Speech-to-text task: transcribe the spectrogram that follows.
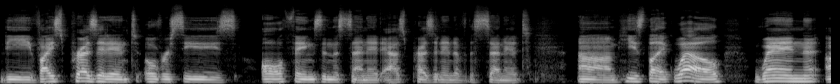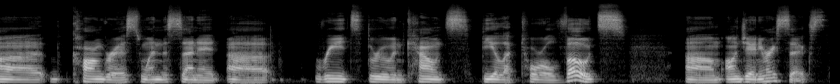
the vice president oversees all things in the Senate as president of the Senate. Um, he's like, well, when uh, Congress, when the Senate uh, reads through and counts the electoral votes um, on January 6th,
